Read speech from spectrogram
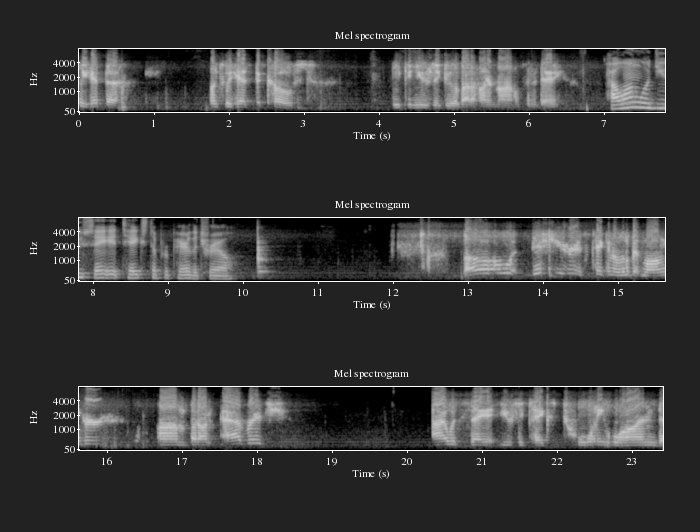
we hit the once we hit the coast, we can usually do about 100 miles in a day. How long would you say it takes to prepare the trail? Oh, this year it's taken a little bit longer, um, but on average, I would say it usually takes 21 to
